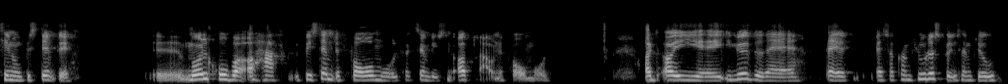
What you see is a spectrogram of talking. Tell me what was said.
til nogle bestemte øh, målgrupper og haft bestemte formål, for eksempel sådan opdragende formål. Og, og i, øh, i løbet af, da altså computerspil som blev,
